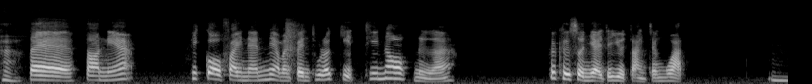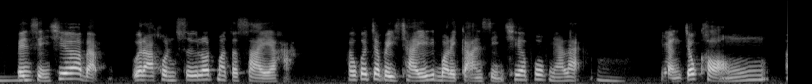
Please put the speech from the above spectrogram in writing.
ค่ะแต่ตอนนี้พิโกไฟแนนซ์เนี่ยมันเป็นธุรกิจที่นอกเหนือ ก็คือส่วนใหญ่จะอยู่ต่างจังหวัด เป็นสินเชื่อแบบเวลาคนซื้อรถมอเตอร์ไซค์อะค่ะ เขาก็จะไปใช้บริการสินเชื่อพวกนี้แหละ อย่างเจ้าของอ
